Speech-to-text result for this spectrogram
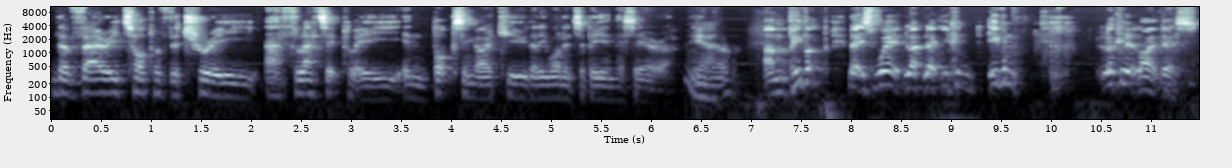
the very top of the tree athletically in boxing IQ that he wanted to be in this era. You Yeah. know? Um, people, look, it's weird. Look, look, you can even look at it like this.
